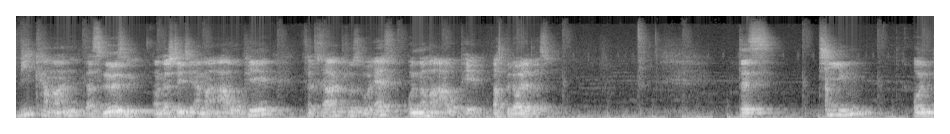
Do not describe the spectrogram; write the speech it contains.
wie kann man das lösen? Und da steht hier einmal AOP, Vertrag plus OF und nochmal AOP. Was bedeutet das? Das Team und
